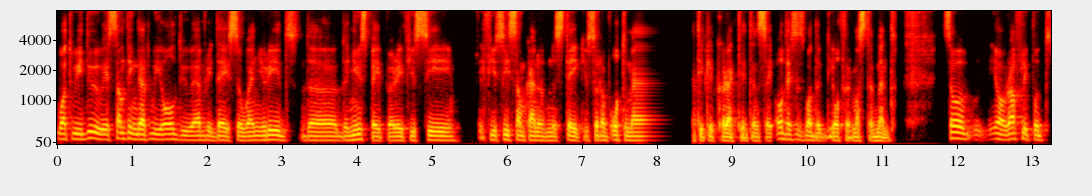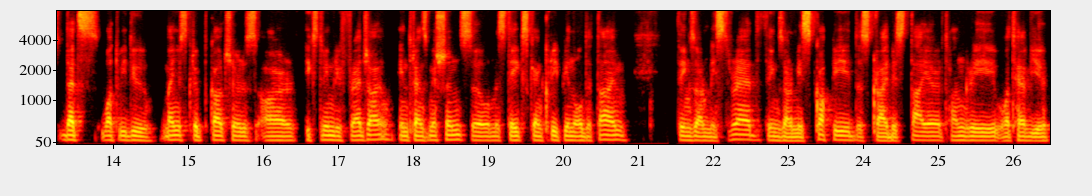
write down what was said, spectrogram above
what we do is something that we all do every day. So when you read the the newspaper, if you see if you see some kind of mistake, you sort of automatically correct it and say, oh, this is what the, the author must have meant. So, you know, roughly put, that's what we do. Manuscript cultures are extremely fragile in transmission, so mistakes can creep in all the time. Things are misread, things are miscopied, the scribe is tired, hungry, what have you,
